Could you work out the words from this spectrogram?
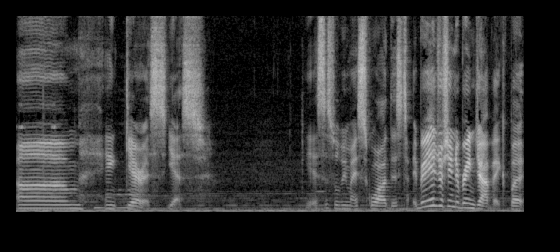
um, and Garrus, yes. Yes, this will be my squad this time. It'd be interesting to bring Javik, but...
